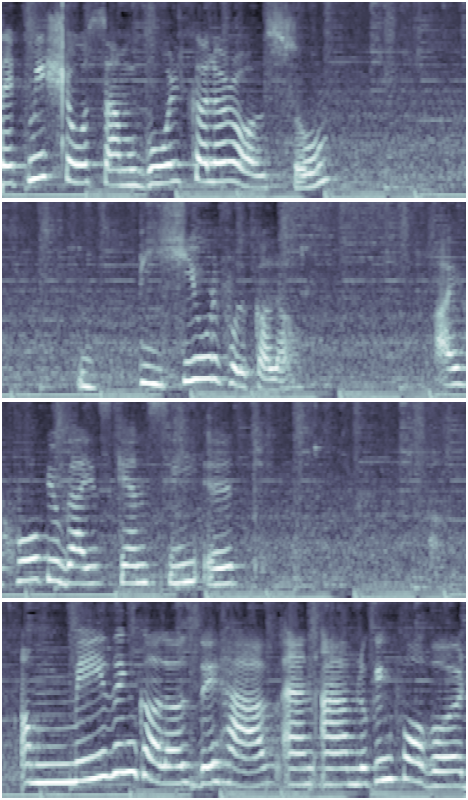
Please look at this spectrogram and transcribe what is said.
let me show some gold color also beautiful color. I hope you guys can see it. Amazing colors they have and I'm looking forward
